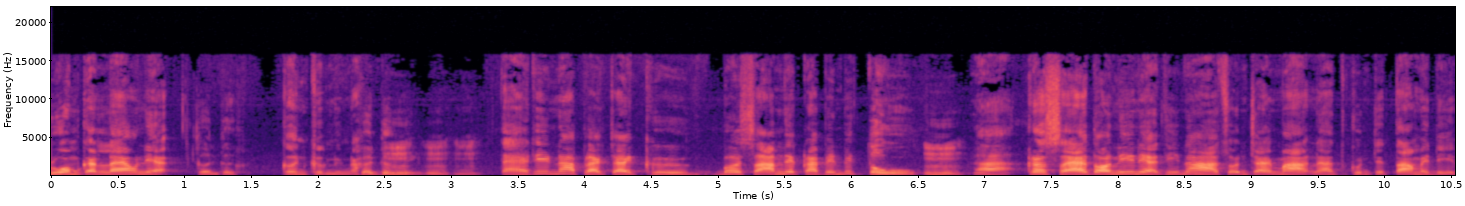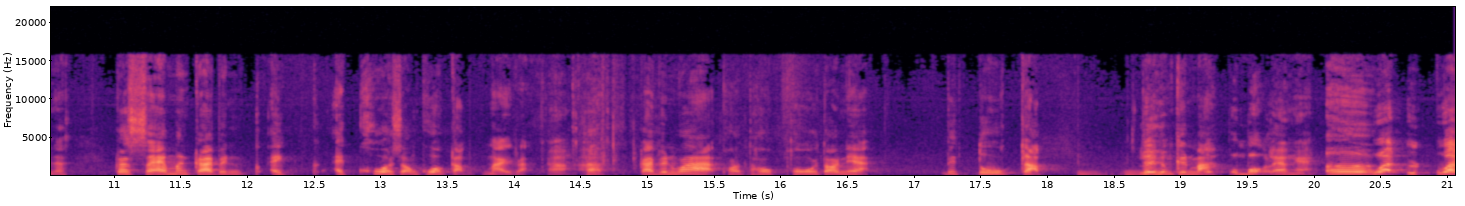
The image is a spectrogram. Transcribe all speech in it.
รวมกันแล้วเนี่ยเกินกึ่งเกินกึ่งหนึ่งนะ เกินกึ่งหนึ่งอืมอืมแต่ที่น่าแปลกใจคือเบอร์สามเนี่ยกลายเป็นบิ๊กตู่อืมนะฮะกระแสตอนนี้เนี่ยที่น่าสนใจมากนะ คุณติดตามให้ดีนะ กระแสมันกลายเป็นไอ้ไอ้ขั้วสองขั้วกลับใหม่ละ อ่า ครับ กลายเป็นว่าพอโพลตอนเนี้ยบิ๊กตู่กลับ เด่นขึ้นมา ผมบอกแล้วไงเออว่าว่า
